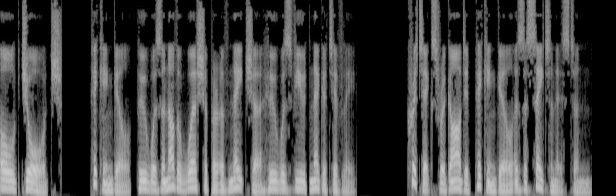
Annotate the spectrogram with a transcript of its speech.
Old George Pickingill, who was another worshipper of nature who was viewed negatively. Critics regarded Pickingill as a Satanist and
